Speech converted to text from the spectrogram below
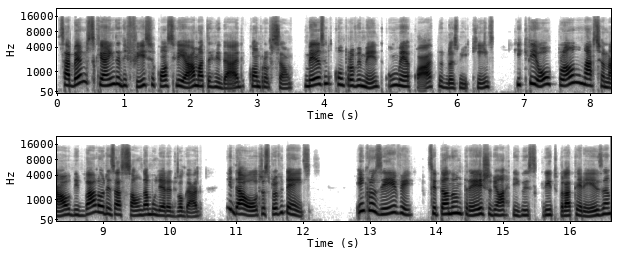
Sabemos que ainda é difícil conciliar a maternidade com a profissão, mesmo com o provimento 164 de 2015, que criou o Plano Nacional de Valorização da Mulher Advogada e dá outras providências. Inclusive, citando um trecho de um artigo escrito pela Teresa,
